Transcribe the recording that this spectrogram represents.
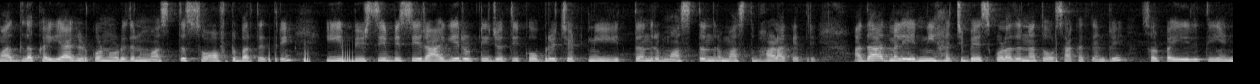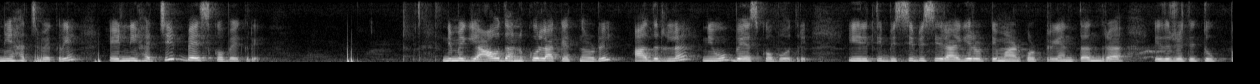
ಮೊದ್ಲು ಕೈಯಾಗ ಹಿಡ್ಕೊಂಡು ನೋಡಿದ್ರೆ ಮಸ್ತ್ ಸಾಫ್ಟ್ ಬರ್ತೈತೆ ರೀ ಈ ಬಿಸಿ ಬಿಸಿ ರಾಗಿ ರೊಟ್ಟಿ ಜೊತೆ ಕೊಬ್ಬರಿ ಚಟ್ನಿ ಇತ್ತಂದ್ರೆ ಮಸ್ತ್ ಅಂದ್ರೆ ಮಸ್ತ್ ಭಾಳ ಆಕೈತೆ ರೀ ಅದಾದ್ಮೇಲೆ ಎಣ್ಣೆ ಹಚ್ಚಿ ಬೇಯಿಸ್ಕೊಳ್ಳೋದನ್ನು ತೋರ್ಸಾಕತ್ತೇನೆ ರೀ ಸ್ವಲ್ಪ ಈ ರೀತಿ ಎಣ್ಣೆ ಹಚ್ಬೇಕು ರೀ ಎಣ್ಣೆ ಹಚ್ಚಿ ಬೇಯಿಸ್ಕೋಬೇಕು ನಿಮಗೆ ಯಾವ್ದು ಅನುಕೂಲ ಆಕೈತೆ ನೋಡಿರಿ. ಅದ್ರಲ್ಲ ನೀವು ಬೇಯಿಸ್ಕೋಬೋದು ರೀ ಈ ರೀತಿ ಬಿಸಿ ಬಿಸಿ ರಾಗಿ ರೊಟ್ಟಿ ಮಾಡಿಕೊಟ್ರಿ ಅಂತಂದ್ರೆ ಇದ್ರ ಜೊತೆ ತುಪ್ಪ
